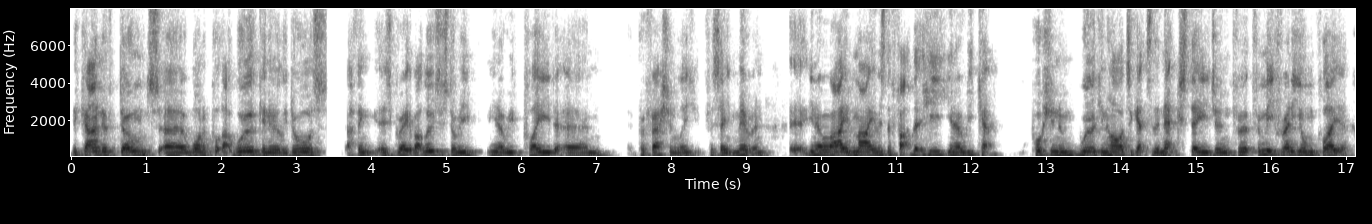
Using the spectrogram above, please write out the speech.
they kind of don't uh, want to put that work in early doors. I think is great about Lewis's story. You know, he played um, professionally for St Mirren. Uh, you know, I admire is the fact that he, you know, he kept pushing and working hard to get to the next stage. And for, for me, for any young player,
